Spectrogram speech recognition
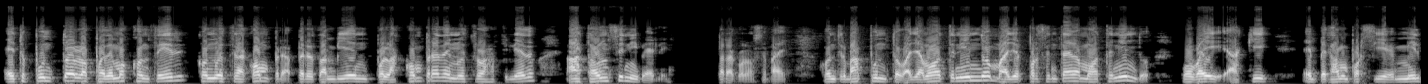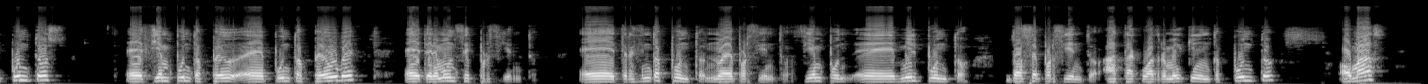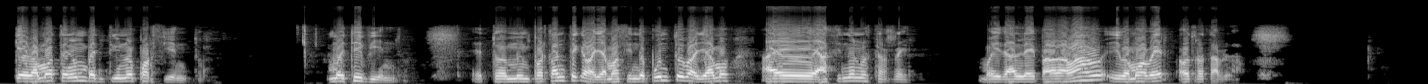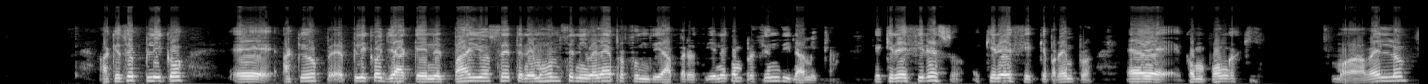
Estos puntos los podemos conseguir con nuestra compra, pero también por las compras de nuestros afiliados hasta 11 niveles, para que lo sepáis. Cuanto más puntos vayamos obteniendo, mayor porcentaje vamos obteniendo. Como veis, aquí empezamos por 100.000 puntos, 100 eh, puntos, eh, puntos PV, tenemos un 6%. 300 puntos, 9%. 100 1000 puntos, 12% hasta 4.500 puntos o más que vamos a tener un 21%. Como estáis viendo. Esto es muy importante que vayamos haciendo puntos vayamos eh, haciendo nuestra red. Voy a darle para abajo y vamos a ver otra tabla. Aquí os explico, eh, aquí os explico ya que en el PyOC tenemos 11 niveles de profundidad, pero tiene compresión dinámica. ¿Qué quiere decir eso? Quiere decir que, por ejemplo, eh, como pongo aquí, vamos a verlo,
